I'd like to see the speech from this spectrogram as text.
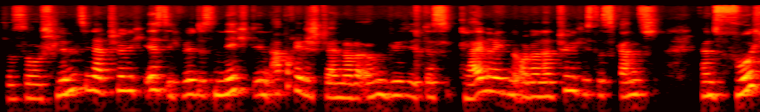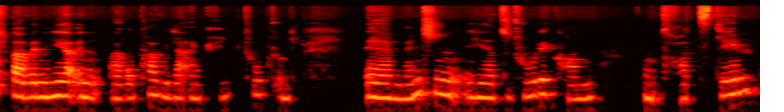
So, so schlimm sie natürlich ist, ich will das nicht in Abrede stellen oder irgendwie das kleinreden oder natürlich ist das ganz, ganz furchtbar, wenn hier in Europa wieder ein Krieg tobt und äh, Menschen hier zu Tode kommen. Und trotzdem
